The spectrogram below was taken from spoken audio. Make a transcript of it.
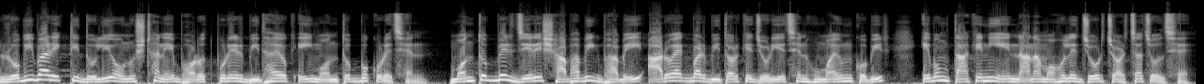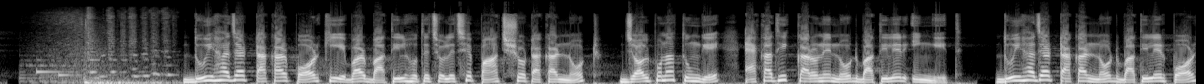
রবিবার একটি দলীয় অনুষ্ঠানে ভরতপুরের বিধায়ক এই মন্তব্য করেছেন। মন্তব্যের জেরে স্বাভাবিকভাবেই আরও একবার বিতর্কে জড়িয়েছেন হুমায়ুন কবির এবং তাকে নিয়ে নানা মহলে জোর চর্চা চলছে। দুই হাজার টাকার পর কি এবার বাতিল হতে চলেছে পাঁচশো টাকার নোট? জল্পনা তুঙ্গে একাধিক কারণে নোট বাতিলের ইঙ্গিত। দুই হাজার টাকার নোট বাতিলের পর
